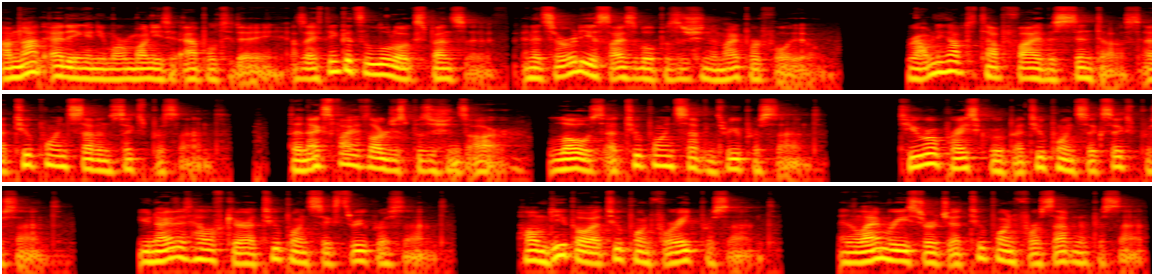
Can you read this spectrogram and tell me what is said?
I'm not adding any more money to Apple today, as I think it's a little expensive, and it's already a sizable position in my portfolio. Rounding up to top 5 is Cintas at 2.76%. The next 5 largest positions are Lowe's at 2.73%, T. Rowe Price Group at 2.66%, United Healthcare at 2.63%, Home Depot at 2.48%, and Lam Research at 2.47%.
